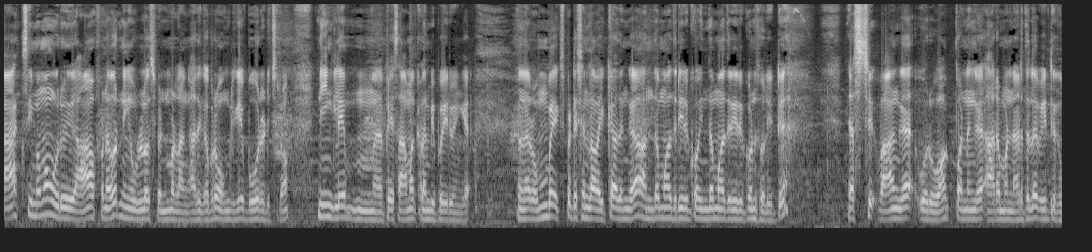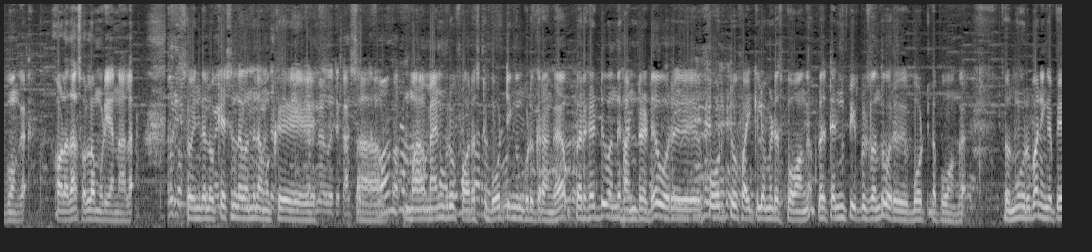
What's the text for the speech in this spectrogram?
மேக்ஸிமமாக ஒரு ஆஃப் அன் ஹவர் நீங்கள் உள்ளே ஸ்பெண்ட் பண்ணலாங்க. அதுக்கப்புறம் உங்களுக்கே போர் அடிச்சிடும் நீங்களே பேசாமல் கிளம்பி போயிடுவீங்க அதனால் ரொம்ப எக்ஸ்பெக்டேஷன்லாம் வைக்காதுங்க. அந்த மாதிரி இருக்கும் இந்த மாதிரி இருக்கும்னு சொல்லிட்டு ஜஸ்ட்டு வாங்க ஒரு வாக் பண்ணுங்கள் அரை மணி நேரத்தில் வீட்டுக்கு போங்க. அவ்வளோதான் சொல்ல முடியும் என்னால். ஸோ இந்த லொக்கேஷனில் வந்து நமக்கு மேன்க்ரூவ் ஃபாரஸ்ட் போட்டிங்கும் கொடுக்குறாங்க. பெர் ஹெட் வந்து ஹண்ட்ரடு ஒரு ஃபோர் டு ஃபைவ் கிலோமீட்டர்ஸ் போவாங்க. ப்ளஸ் டென் பீப்புள்ஸ் வந்து ஒரு போட்டில் போவாங்க. ஸோ நூறுரூபா நீங்கள் பே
